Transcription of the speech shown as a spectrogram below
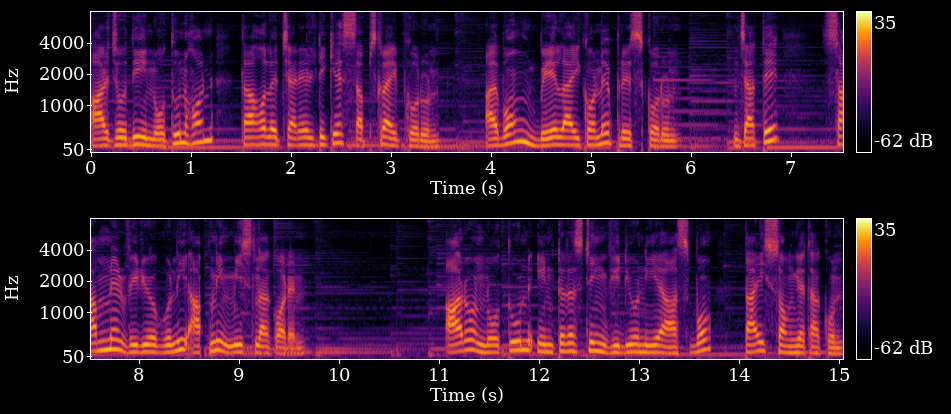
আর যদি নতুন হন, তাহলে চ্যানেলটিকে সাবস্ক্রাইব করুন এবং বেল আইকনে প্রেস করুন, যাতে সামনের ভিডিওগুলি আপনি মিস না করেন। আরও নতুন ইন্টারেস্টিং ভিডিও নিয়ে আসব, তাই সঙ্গে থাকুন।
